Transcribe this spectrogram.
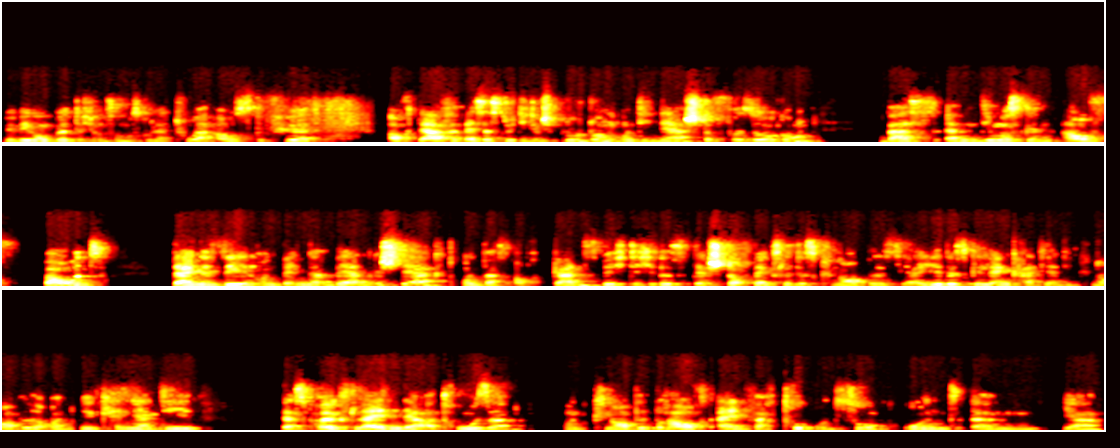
Bewegung wird durch unsere Muskulatur ausgeführt. Auch da verbesserst du die Durchblutung und die Nährstoffversorgung, was ähm, die Muskeln aufbaut. Deine Sehnen und Bänder werden gestärkt und was auch ganz wichtig ist, der Stoffwechsel des Knorpels. Ja, jedes Gelenk hat ja die Knorpel und wir kennen ja die, das Volksleiden der Arthrose. Und Knorpel braucht einfach Druck und Zug und ähm, ja,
